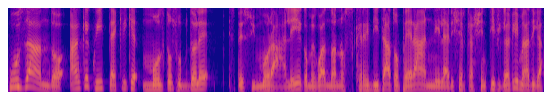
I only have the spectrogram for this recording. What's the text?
usando anche qui tecniche molto subdole spesso immorali, come quando hanno screditato per anni la ricerca scientifica climatica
